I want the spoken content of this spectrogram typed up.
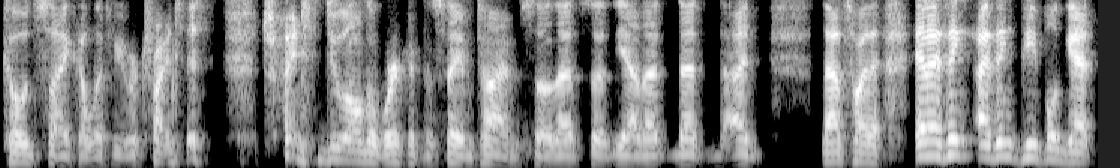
code cycle if you were trying to trying to do all the work at the same time. So that's a yeah that that i that's why that and i think i think people get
